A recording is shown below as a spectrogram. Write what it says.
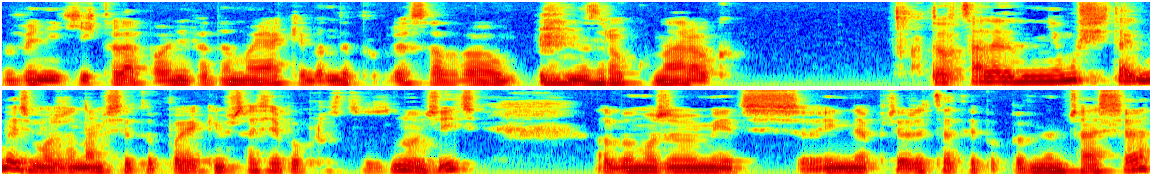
wyniki klepał, nie wiadomo jakie, będę progresował z roku na rok. To wcale nie musi tak być, może nam się to po jakimś czasie po prostu znudzić, albo możemy mieć inne priorytety po pewnym czasie.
